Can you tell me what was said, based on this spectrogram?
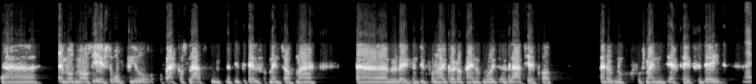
Uh, en wat me als eerste opviel, of eigenlijk als laatste toen ik natuurlijk het hele fragment zag, maar uh, we weten natuurlijk van Heiko dat hij nog nooit een relatie heeft gehad. En ook nog volgens mij niet echt heeft gedate. Nee.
